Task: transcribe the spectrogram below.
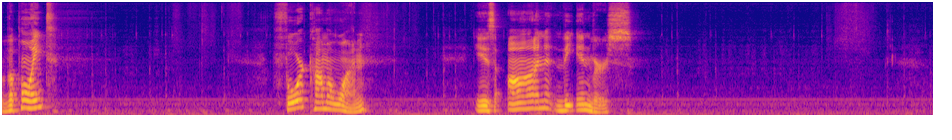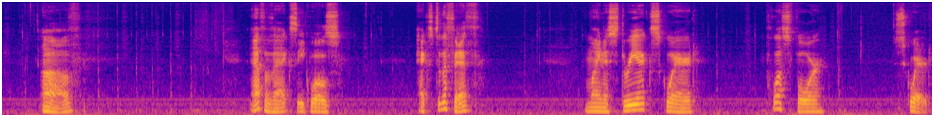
The point 4 comma 1 is on the inverse of f of x equals x to the fifth minus 3x squared plus 4 squared.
